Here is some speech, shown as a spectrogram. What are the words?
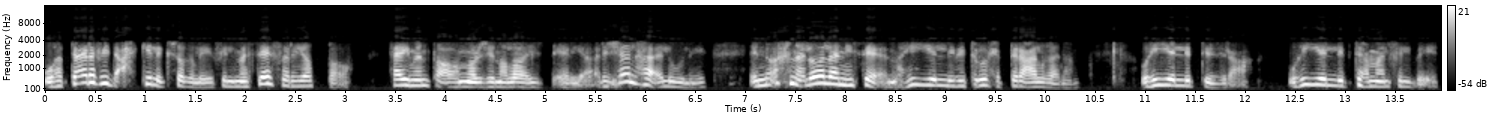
وبتعرفي بدي أحكي لك شغلة في مسافر يطا هاي منطقة marginalized area رجالها قالوا لي إنه إحنا لولا نسائنا هي اللي بتروح بترعى الغنم وهي اللي بتزرع وهي اللي بتعمل في البيت.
